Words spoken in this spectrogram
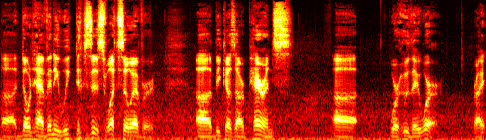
uh, don't have any weaknesses whatsoever uh, because our parents were who they were, right?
